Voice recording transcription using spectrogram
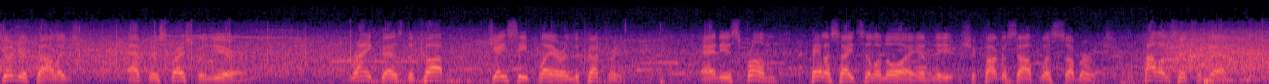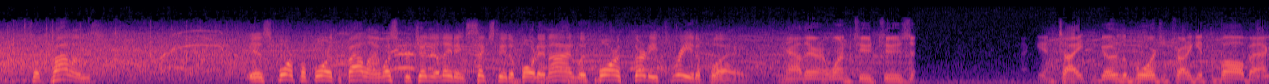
Junior College after his freshman year, ranked as the top JC player in the country, and he's from Palos Heights, Illinois, in the Chicago southwest suburbs. Collins hits again. So Collins is four for four at the foul line. West Virginia leading 60 to 49 with 4:33 to play. Now they're in a 1-2-2 zone. Back in tight and go to the boards and try to get the ball back.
